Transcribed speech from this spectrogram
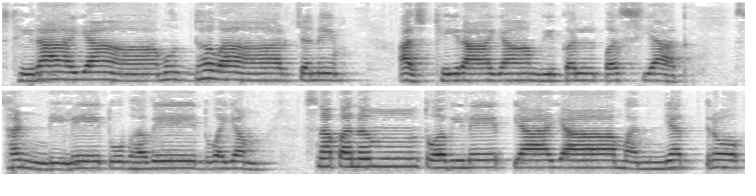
स्थिरायामुद्धवार्चने। अस्थिरायाम् विकल्पः स्यात्। स्थण्डिले तु भवेद्वयम्। स्नपनम् त्वविलेप्यायामन्यत्र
